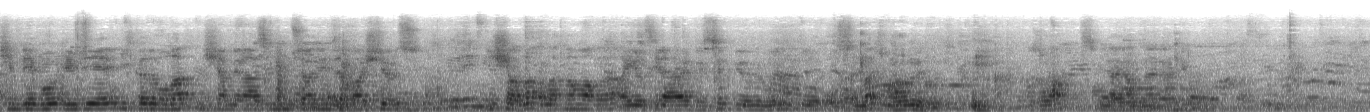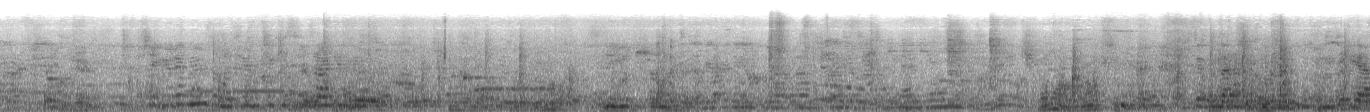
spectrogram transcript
Şimdi bu evliliğe ilk adım olan nişan merasimi müsaadenizle başlıyoruz. İnşallah Allah tamamına hayırlısıyla erdirsin. Bir ömür boyu mutlu olsunlar. Amin. O zaman Bismillahirrahmanirrahim. şey göremiyoruz ama şöyle çekilsiniz herkes görsün. Bir dakika. Diğer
